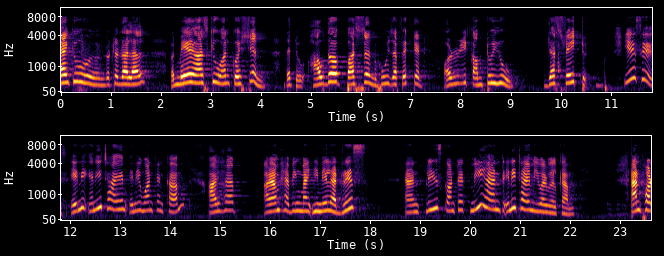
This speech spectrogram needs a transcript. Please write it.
Thank you, Dr. Dalal. But may I ask you one question? That how the person who is affected already come to you, just straight. To, yes, yes. Any any time anyone can come. I have I am having my email address, and please contact me. And anytime you are welcome. And for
